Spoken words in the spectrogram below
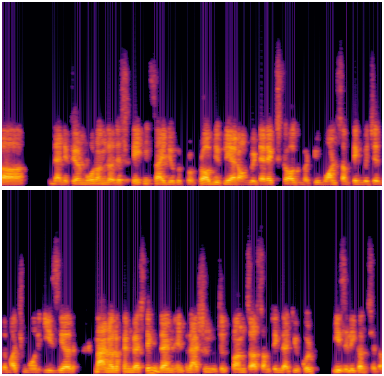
uh, that if you're more on the risk taking side, you could pro- probably play around with direct stocks, but you want something which is a much more easier manner of investing, then international mutual funds are something that you could easily consider.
